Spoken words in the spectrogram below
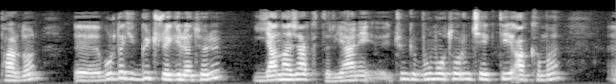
pardon e, buradaki güç regülatörü yanacaktır. Yani çünkü bu motorun çektiği akımı e,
